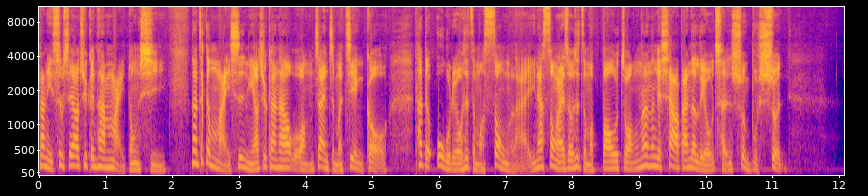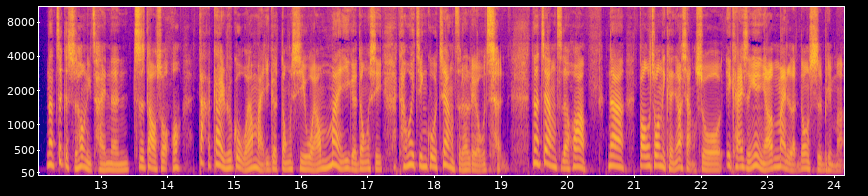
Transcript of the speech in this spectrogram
那你是不是要去跟他买东西？那这个买是你要去看他网站怎么建构，他的物流是怎么送来，那送来的时候是怎么包装，那那个下单的流程顺不顺？那这个时候你才能知道说，哦，大概如果我要买一个东西，我要卖一个东西，它会经过这样子的流程。那这样子的话，那包装你肯定要想说，一开始因为你要卖冷冻食品嘛，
